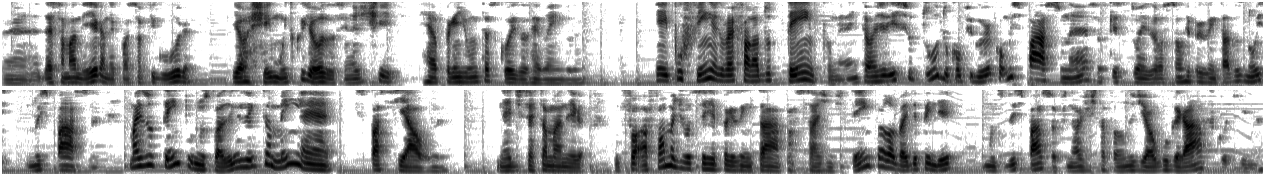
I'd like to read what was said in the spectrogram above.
é, dessa maneira, né? Com essa figura. E eu achei muito curioso, assim? A gente reaprende muitas coisas relendo, né? E aí, por fim, ele vai falar do tempo, né? Então, isso tudo configura como espaço, né? Essas questões, elas são representadas no, no espaço, né? Mas o tempo nos quadrinhos, ele também é espacial, né? né? De certa maneira. A forma de você representar a passagem de tempo, ela vai depender muito do espaço. Afinal, a gente está falando de algo gráfico aqui, né?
